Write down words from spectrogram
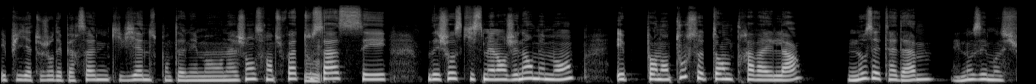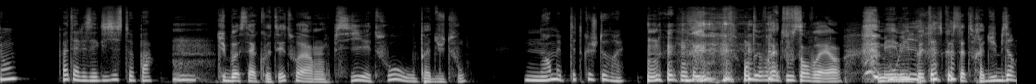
Et puis il y a toujours des personnes qui viennent spontanément en agence. Enfin, tu vois, tout Mm. ça, c'est des choses qui se mélangent énormément. Et pendant tout ce temps de travail-là, nos états d'âme et nos émotions, en fait, elles n'existent pas. Tu bosses à côté, toi, en psy et tout, ou pas du tout? Non, mais peut-être que je devrais. On devrait tous en vrai. hein. Mais, Oui. mais peut-être que ça te ferait du bien.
